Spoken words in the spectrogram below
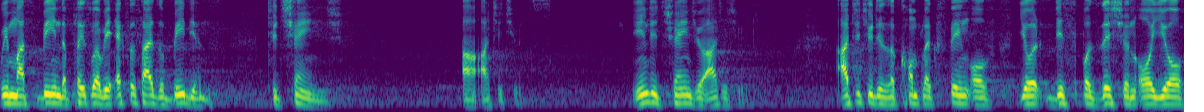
we must be in the place where we exercise obedience to change our attitudes. You need to change your attitude. Attitude is a complex thing of your disposition or your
